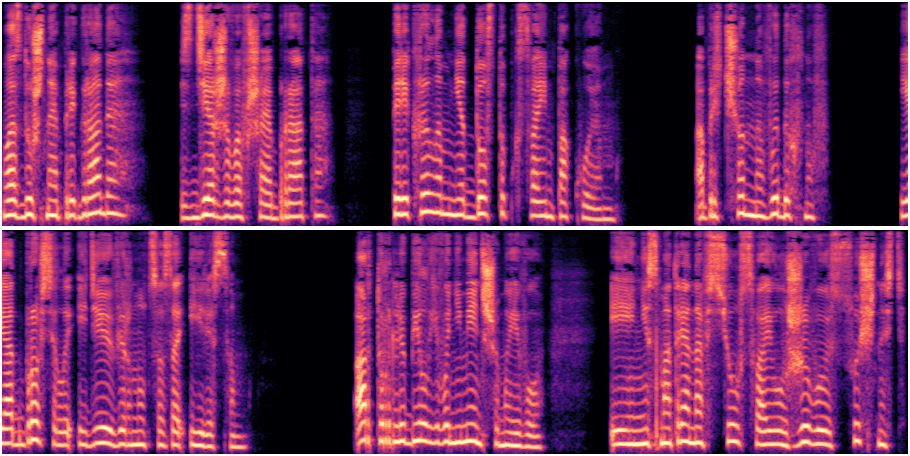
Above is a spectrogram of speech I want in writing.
Воздушная преграда, сдерживавшая брата, перекрыла мне доступ к своим покоям. Обреченно выдохнув, я отбросила идею вернуться за Ирисом. Артур любил его не меньше моего, и, несмотря на всю свою лживую сущность,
